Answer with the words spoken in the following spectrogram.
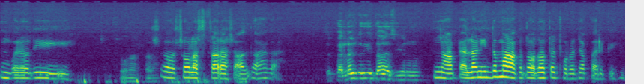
ਉਮਰ ਉਹਦੀ 16 17 ਸਾਲ ਦਾ ਹੈਗਾ। ਤੇ ਪਹਿਲਾਂ ਵੀ ਕਦੀ ਇਦਾਂ ਹੋਇਆ ਸੀ ਉਹਨਾਂ ਨਾਲ? ਨਾ ਪਹਿਲਾਂ ਨਹੀਂ। ਦਿਮਾਗ ਤੋਂ ਉਹਦਾ ਤੇ ਥੋੜਾ ਜਿਹਾ ਫ਼ਰਕ ਸੀ।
